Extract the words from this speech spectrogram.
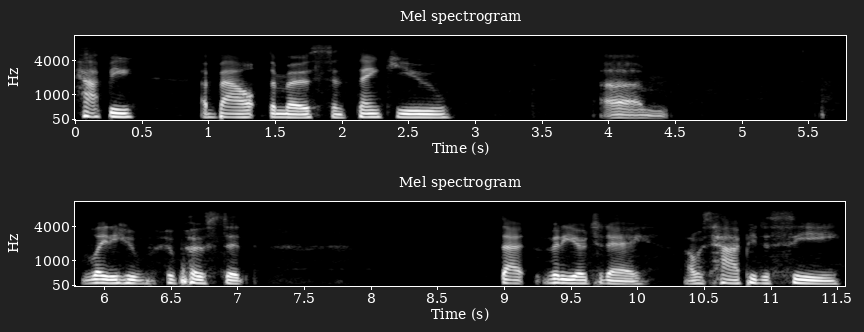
happy about the most, and thank you, um, lady who, who posted that video today. I was happy to see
